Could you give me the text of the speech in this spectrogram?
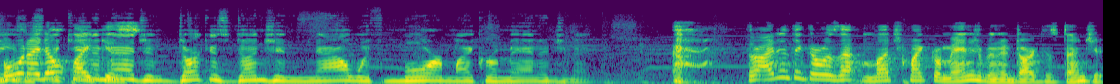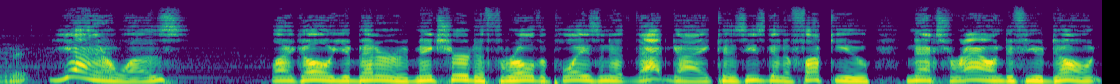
But what I don't can't like is imagine Darkest Dungeon now with more micromanagement. there, I didn't think there was that much micromanagement in Darkest Dungeon. Yeah, there was. Like, oh, you better make sure to throw the poison at that guy because he's going to fuck you next round if you don't,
